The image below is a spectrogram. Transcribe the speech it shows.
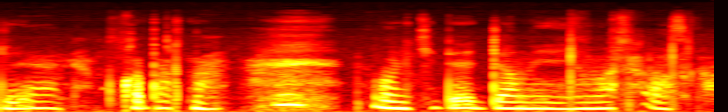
Duydu yani bu kadardan. 12'de canlı yayın var az kaldı.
